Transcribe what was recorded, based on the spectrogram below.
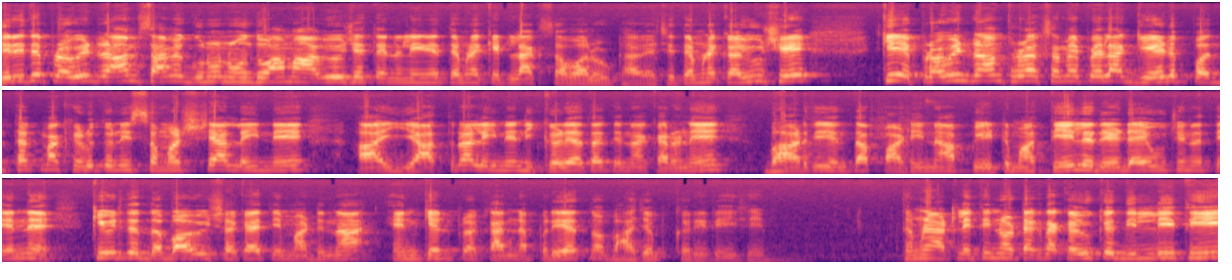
જે રીતે પ્રવીણ રામ સામે ગુનો નોંધવામાં આવ્યો છે, તેને લઈને તેમણે કેટલાક સવાલો ઉઠાવ્યા છે. તેમણે કહ્યું છે કે પ્રવીણ રામ થોડાક સમય પહેલા ગેડ પંથકમાં ખેડૂતોની સમસ્યા લઈને આ યાત્રા લઈને નીકળ્યા હતા. તેના કારણે ભારતીય જનતા પાર્ટીના પેટમાં તેલ રેડાયું છે અને તેને કેવી રીતે દબાવી શકાય તે માટેના એનકેન પ્રકારના પ્રયત્નો ભાજપ કરી રહી છે. તેમણે આટલેથી ન અટકતા કહ્યું કે દિલ્હીથી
